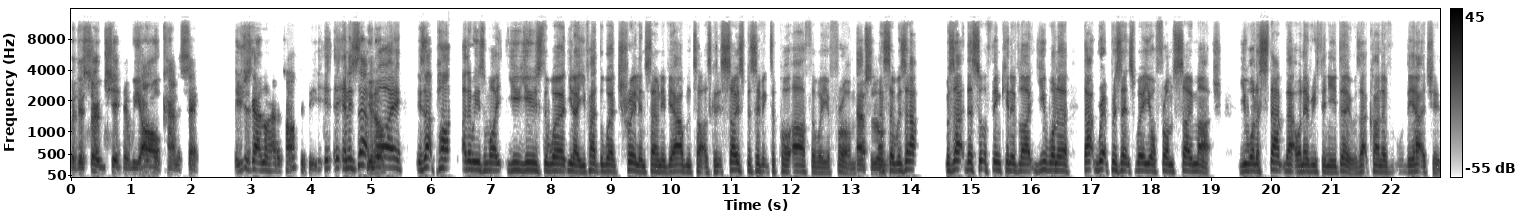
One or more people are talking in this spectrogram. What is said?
But there's certain shit that we all kind of say. You just got to know how to talk to people. And is that you know? why? Is that part of the reason why you use the word? You know, you've had the word trill in so many of your album titles because it's so specific to Port Arthur, where you're from. Absolutely. And so was that was that the sort of thinking of like you want to that represents where you're from so much you want to stamp that on everything you do is that kind of the attitude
